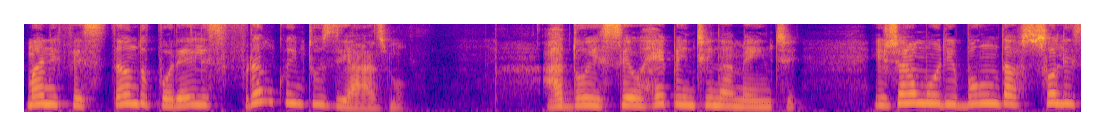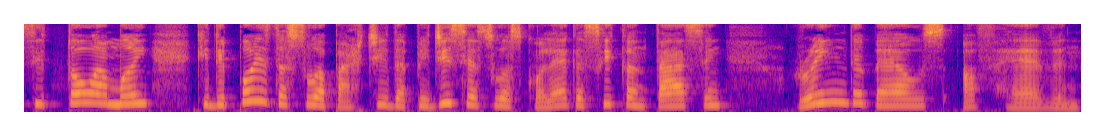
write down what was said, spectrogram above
manifestando por eles franco entusiasmo. Adoeceu repentinamente e, já moribunda, solicitou à mãe que, depois da sua partida, pedisse às suas colegas que cantassem Ring the Bells of Heaven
